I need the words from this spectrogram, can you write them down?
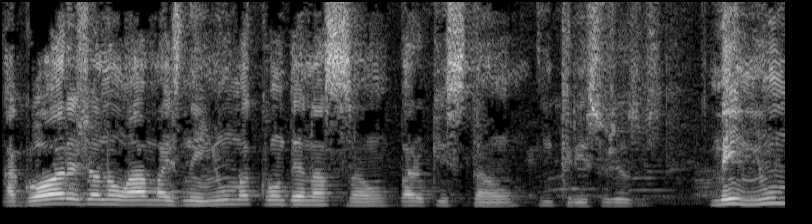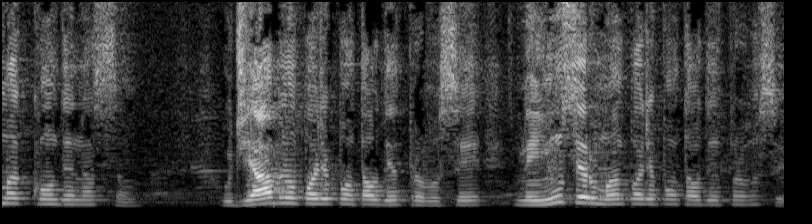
Agora já não há mais nenhuma condenação para os que estão em Cristo Jesus. Nenhuma condenação. O diabo não pode apontar o dedo para você, nenhum ser humano pode apontar o dedo para você.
